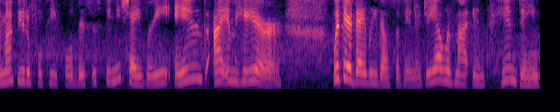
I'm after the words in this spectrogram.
my beautiful people. This is Femi Shavery, and I am here with your daily dose of energy. I was not intending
